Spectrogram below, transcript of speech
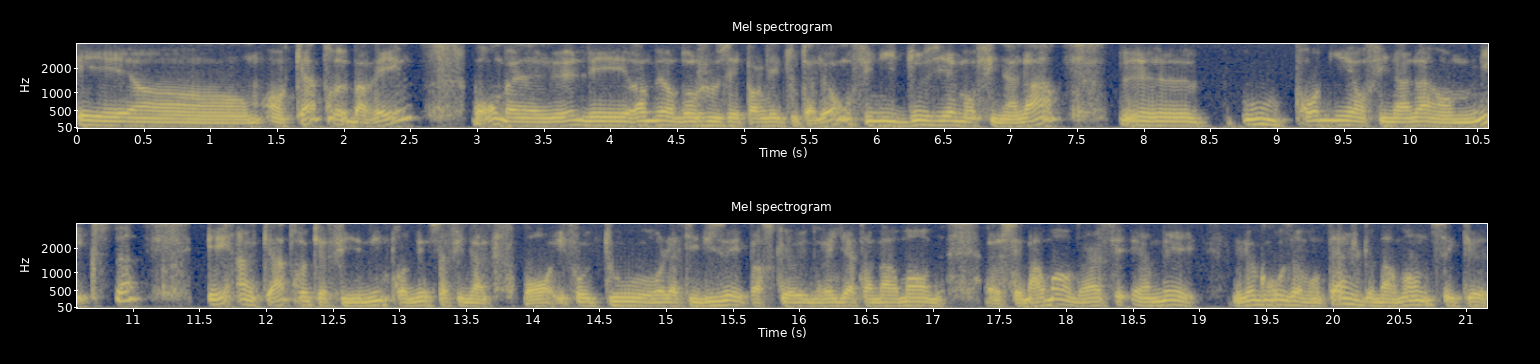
et en, en quatre barrés. Bon, ben, les rameurs dont je vous ai parlé tout à l'heure ont fini deuxième en finale A, euh, ou premier en finale A en mixte, et un 4 qui a fini premier de sa finale. Bon, il faut tout relativiser parce qu'une régate à Marmande, euh, c'est Marmande, hein, c'est, mais le gros avantage de Marmande, c'est que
